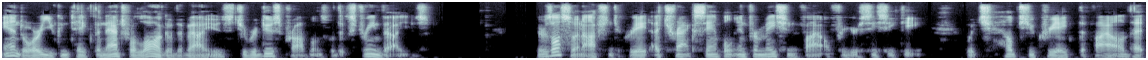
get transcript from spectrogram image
and or you can take the natural log of the values to reduce problems with extreme values. There is also an option to create a track sample information file for your CCT, which helps you create the file that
